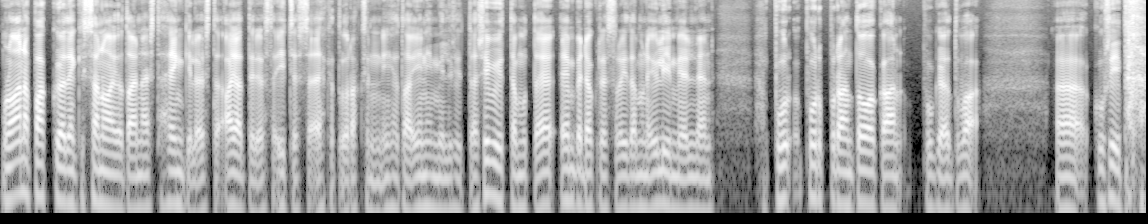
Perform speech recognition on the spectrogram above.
Mun on aina pakko jotenkin sanoa jotain näistä henkilöistä, ajattelijoista itsessä, ehkä tuodakseni niihin jotain inhimillisyyttä ja syvyyttä, mutta e- Empedokles oli tämmöinen ylimielinen pur- purppuran tookaan pukeutuva ö, kusipää,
